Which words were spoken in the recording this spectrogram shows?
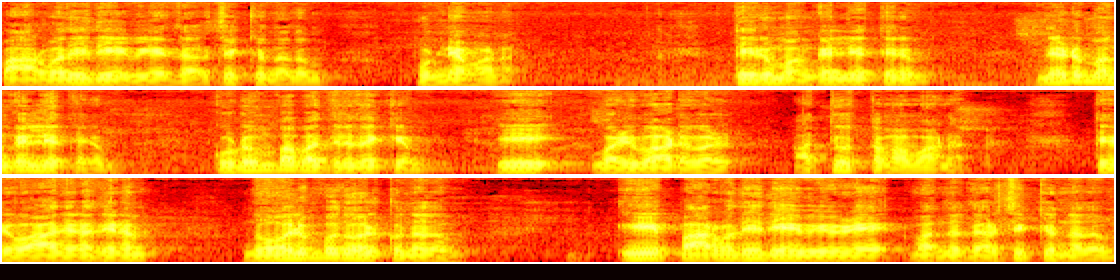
പാർവതി ദേവിയെ ദർശിക്കുന്നതും പുണ്യമാണ്. തിരുമംഗല്യത്തിനും നെടുമംഗല്യത്തിനും കുടുംബ ഭദ്രതയ്ക്കും ഈ വഴിപാടുകൾ അത്യുത്തമമാണ്. തിരുവാതിര ദിനം നോലുമ്പ് നോൽക്കുന്നതും ഈ പാർവതി ദേവിയുടെ വന്ന് ദർശിക്കുന്നതും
